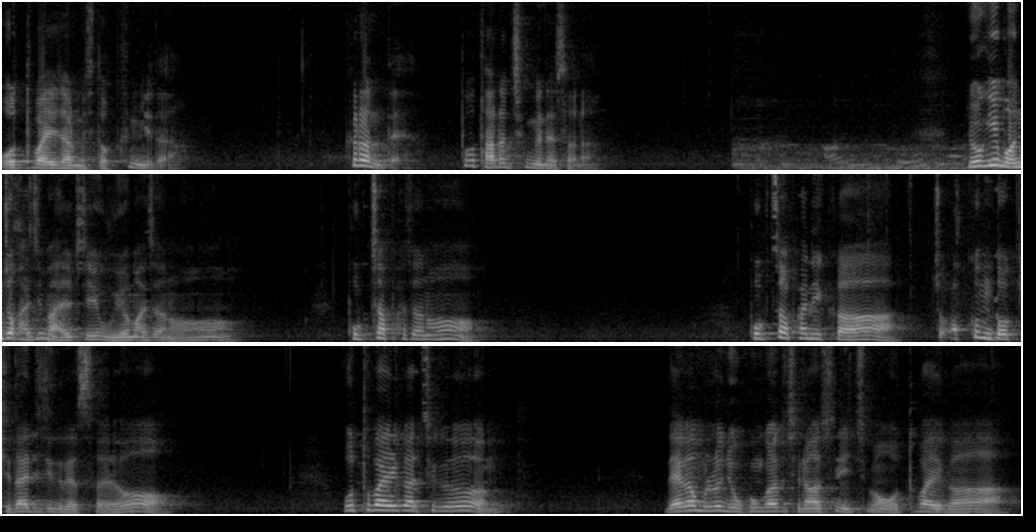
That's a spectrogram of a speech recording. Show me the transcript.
오토바이 잘못이 더 큽니다. 그런데 또 다른 측면에서는 여기 먼저 가지 말지 위험하잖아. 복잡하잖아. 복잡하니까 조금 더 기다리지 그랬어요. 오토바이가 지금 내가 물론 이 공간을 지나갈 수는 있지만 오토바이가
